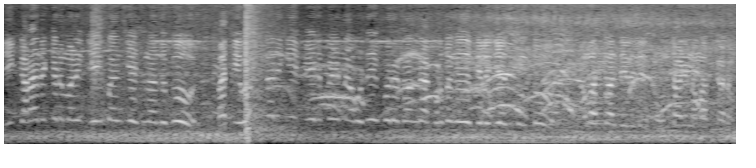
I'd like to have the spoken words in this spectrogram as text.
ఈ కార్యక్రమానికి జయపని చేసినందుకు ప్రతి ఒక్కరికి పేరు పైన హృదయపూర్వకంగా కృతజ్ఞతలు తెలియజేసుకుంటూ నమస్కారం తెలియజేస్తూ ఉంటాను. నమస్కారం.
